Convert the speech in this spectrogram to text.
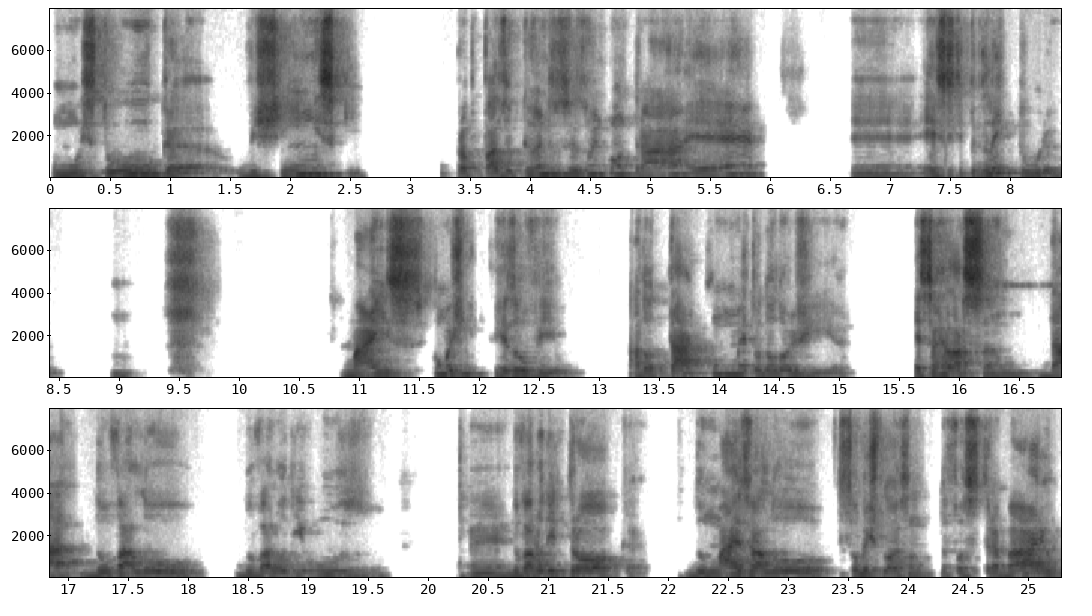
como Stuka, Wyszynski, o próprio Pazo Cândido, vocês vão encontrar é, é, esse tipo de leitura. Né? Mas, como a gente resolveu adotar como metodologia essa relação da, do valor, do valor de uso, é, do valor de troca, do mais valor sobre a exploração da força de trabalho,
